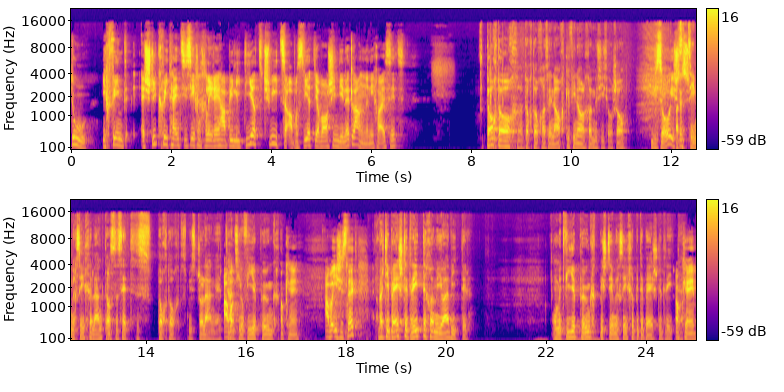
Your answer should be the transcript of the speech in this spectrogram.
du, ich finde, ein Stück weit haben sie sich ein bisschen rehabilitiert, die Schweizer, aber es wird ja wahrscheinlich nicht lange, ich weiß nicht. Doch, doch, doch, doch. Also im Achtelfinale kommen sie so schon. Wieso ist Also das... ziemlich sicher lenkt das. das, hat, das doch, doch, das müsste schon länger. Jetzt Aber- haben sie ja vier Punkte. Okay. Aber ist es nicht... Weißt die besten Dritten kommen ja auch weiter. Und mit vier Punkten bist du ziemlich sicher bei den besten Dritten. Okay.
